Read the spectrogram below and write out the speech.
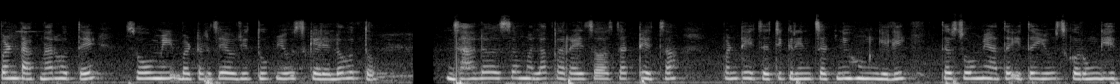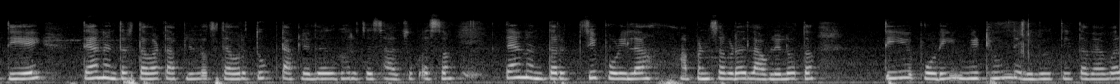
पण टाकणार होते. सो मी बटरच्या ऐवजी तूप यूज केलेलं होतं. झालं असं मला करायचं असतात ठेचा पण ठेचाची ग्रीन चटणी होऊन गेली. तर सो मी आता इथं यूज करून घेते आहे त्यानंतर तवा तापलेला होता त्यावर तूप टाकलेलं घरचं साजूक असं. त्यानंतर जी पोळीला आपण सगळं लावलेलं होतं. ती पोळी मी ठेवून दिलेली होती तव्यावर.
